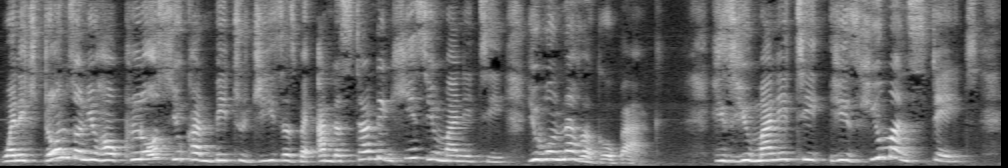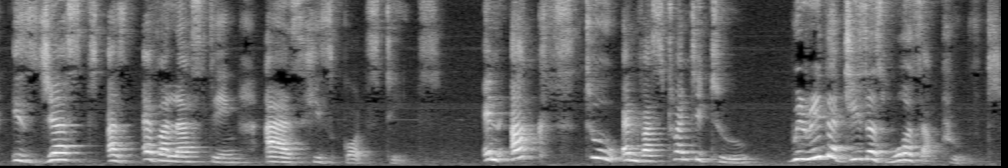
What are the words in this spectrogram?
When it dawns on you how close you can be to Jesus by understanding his humanity, you will never go back. His humanity, his human state is just as everlasting as his God state. In Acts 2 and verse 22, we read that Jesus was approved.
